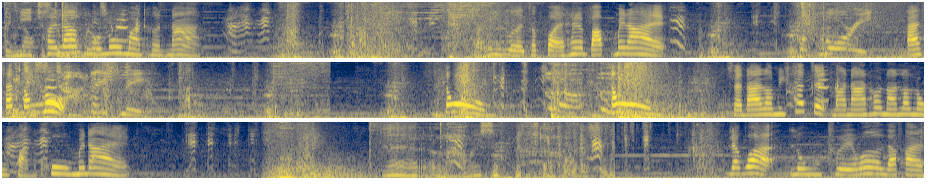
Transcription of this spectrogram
I เดี๋ยว need ค่อย just a ลากลู moment. ลูมาเทิร์นหน้ามานี่เลยจะปล่อยให้บัฟไม่ได้ For glory. ตายสั้น It น้อง is ลูก time. Face me. ตูมตูมเสียดายเรามีแค่เจ็ดมานาเท่านั้นเราลงขวัญคู่ไม่ได้ เรียกว่าลุงเทรเวอร์แล้วกัน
